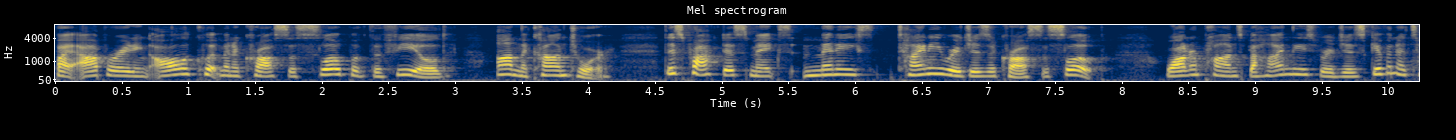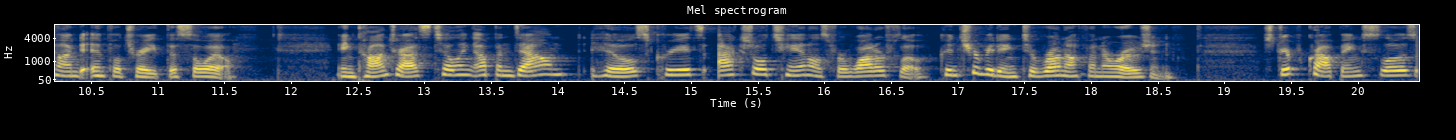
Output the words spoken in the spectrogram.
by operating all equipment across the slope of the field on the contour. This practice makes many tiny ridges across the slope. Water ponds behind these ridges give it a time to infiltrate the soil. In contrast, tilling up and down hills creates actual channels for water flow, contributing to runoff and erosion. Strip cropping slows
